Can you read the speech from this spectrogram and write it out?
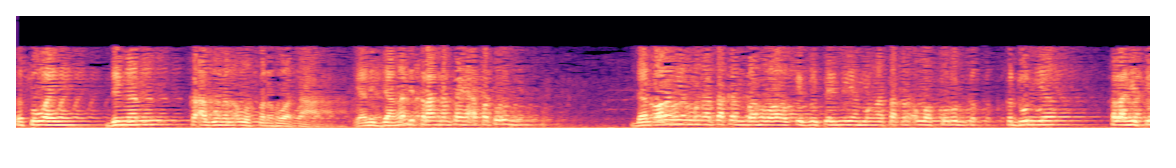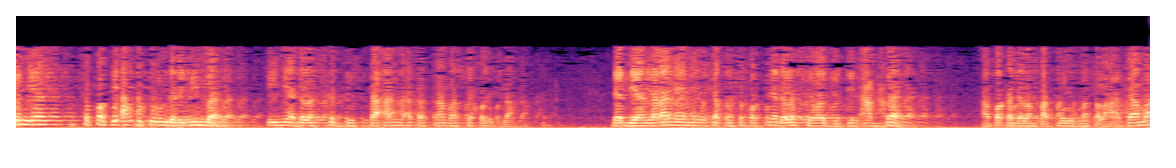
sesuai dengan keagungan Allah Subhanahu wa taala. Yani jangan diterangkan kayak apa turunnya. Dan orang yang mengatakan bahwa Ibnu Taimiyah mengatakan Allah turun ke, ke dunia ke langit dunia seperti aku turun dari mimbar. Ini adalah kedustaan atas nama Syekhul Islam. Dan di antaranya yang mengucapkan seperti ini adalah Sirajuddin Abbas. Apakah dalam 40 masalah agama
